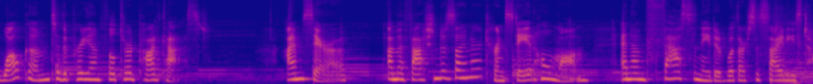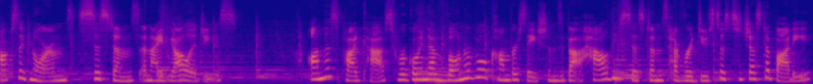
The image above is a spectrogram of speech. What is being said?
Welcome to the Pretty Unfiltered podcast. I'm Sarah. I'm a fashion designer turned stay at home mom, and I'm fascinated with our society's toxic norms, systems, and ideologies. On this podcast, we're going to have vulnerable conversations about how these systems have reduced us to just a body,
